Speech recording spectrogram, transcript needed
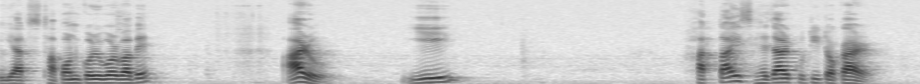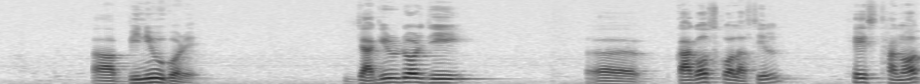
ইয়াত স্থাপন কৰিবৰ বাবে আৰু ই সাতাইছ হেজাৰ কোটি টকাৰ বিনিয়োগৰে জাগিৰোডৰ যি কাগজ কল আছিল সেই স্থানত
